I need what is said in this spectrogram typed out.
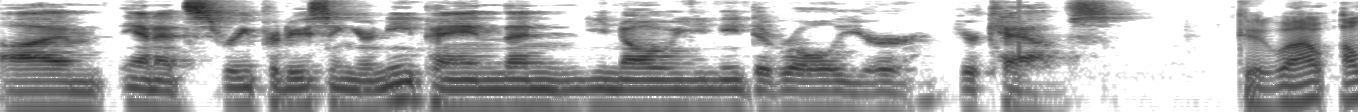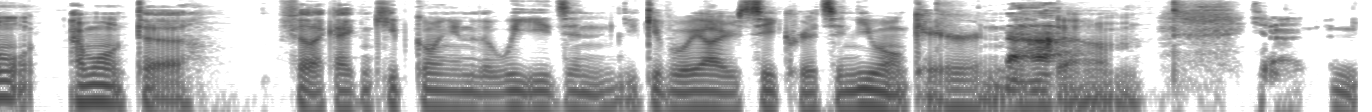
um, and it's reproducing your knee pain, then you know you need to roll your your calves. Good. Well, I, I won't. I won't uh, feel like I can keep going into the weeds and you give away all your secrets and you won't care. And, nah. and um, yeah, and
